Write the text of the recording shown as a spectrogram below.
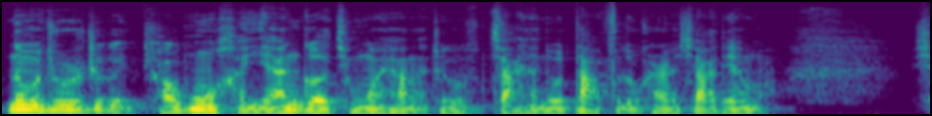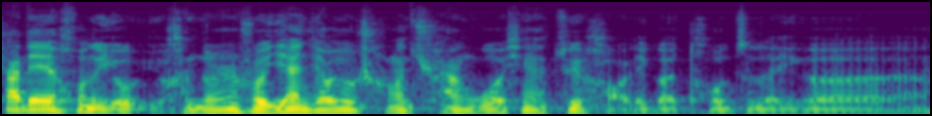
那么就是这个调控很严格的情况下呢，这个价钱都大幅度开始下跌嘛。下跌以后呢，有很多人说燕郊又成了全国现在最好的一个投资的一个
